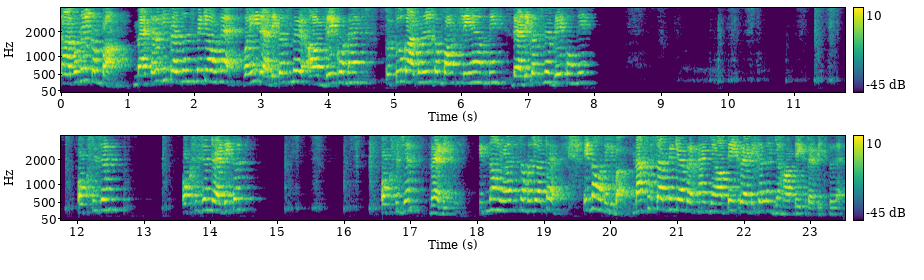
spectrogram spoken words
carbonyl compound metal की प्रेजेंस में क्या होना है? वही रेडिकल्स में ब्रेक होना है। तो टू कार्बोनिल कंपाउंड्स लिए हैं हमने। रेडिकल्स में ब्रेक होंगे। Oxygen oxygen radical oxygen radical इतना यहाँ से समझ आता है? इतना होने के बाद नेक्स्ट स्टेप में क्या करना है? यहाँ पे एक रेडिकल है, यहाँ पे एक रेडिकल है।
